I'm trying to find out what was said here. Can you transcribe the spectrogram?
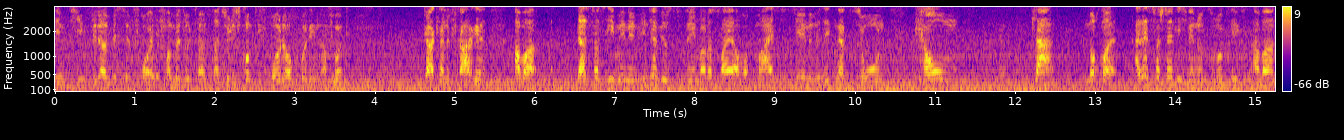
dem Team wieder ein bisschen Freude vermitteln kannst. Natürlich kommt die Freude auch über den Erfolg, gar keine Frage. Aber das, was eben in den Interviews zu sehen war, das war ja auch auf dem Eis zu sehen, Resignation, kaum, klar, nochmal, alles verständlich, wenn du zurücklegst, aber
